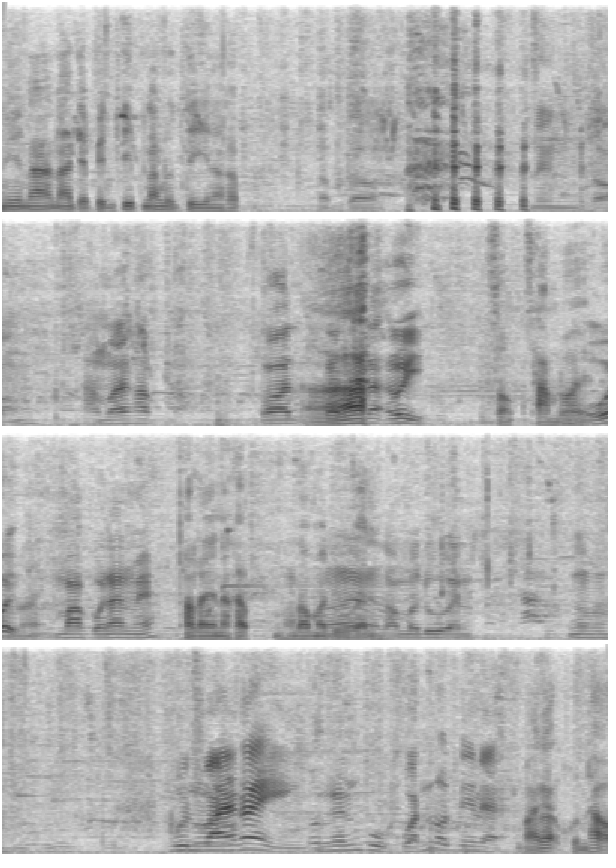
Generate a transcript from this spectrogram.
นี่น่าน่าจะเป็นทิปนักดนตรีนะครับ ครับก็ หนึ่งสองสามร้อยครับก็อ่า ก็เอ้ยสองสามร้อยโอ้ยมากกว่านั้นไหมเท่าไหรนะครับ เรามาดูกัน เรามาดูกันเออบุญไว้ก็ไอ้เงินผูกขวัญรถนี่แหละมาแล้วคนเท่า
